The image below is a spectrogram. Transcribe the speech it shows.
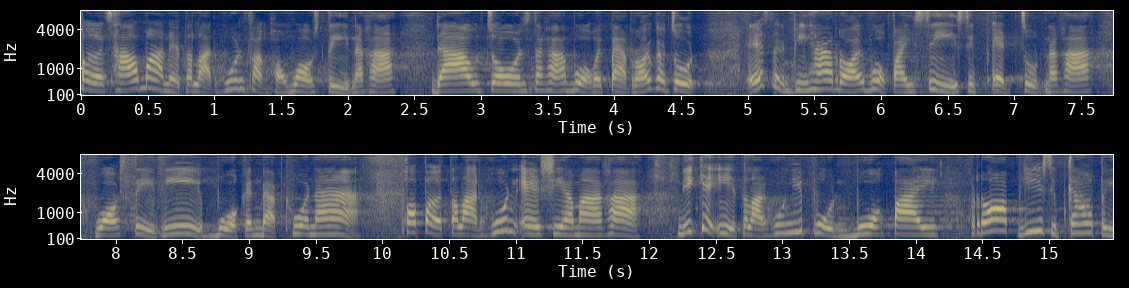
เปิดเช้ามาเนี่ยตลาดหุ้นฝั่งของ Wall Street นะคะดาวโจนส์นะคะบวกไป 800 กว่าจุด S&P 500 บวกไป 41 จุดนะคะ Wall Street นี่บวกกันแบบทั่วหน้า พอเปิดตลาดหุ้นเอเชียมาค่ะนิกเกอีตลาดหุ้นญี่ปุ่นบวกไปรอบ 29 ปี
